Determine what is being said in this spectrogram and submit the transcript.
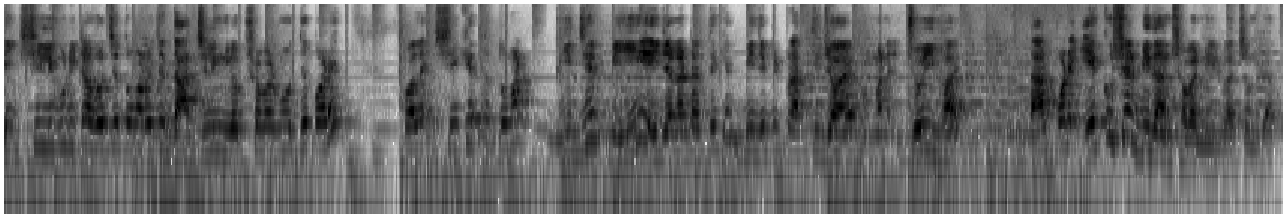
এই শিলিগুড়িটা হচ্ছে তোমার হচ্ছে দার্জিলিং লোকসভার মধ্যে পড়ে। ফলে সেক্ষেত্রে তোমার বিজেপি এই জায়গাটা থেকে বিজেপি প্রার্থী জয় মানে জয়ী হয়। তারপরে একুশের বিধানসভা নির্বাচন দেখো।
